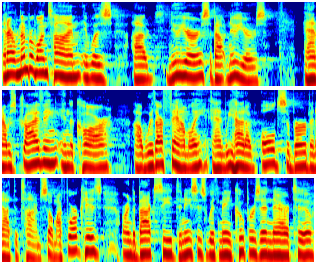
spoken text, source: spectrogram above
And I remember one time, it was uh, New Year's, about New Year's, and I was driving in the car uh, with our family, and we had an old Suburban at the time. So my four kids are in the back seat. Denise is with me. Cooper's in there too.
